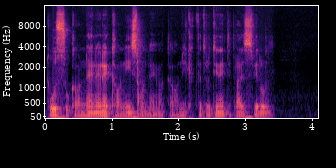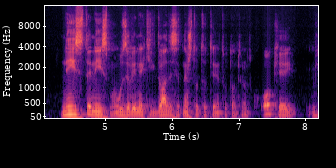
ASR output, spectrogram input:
tu su, kao ne, ne, ne, kao nismo, nema, kao nikakve trotinete, pravi svi ludi. Niste, nismo, uzeli nekih 20 nešto trotineta u tom trenutku. Ok, mi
